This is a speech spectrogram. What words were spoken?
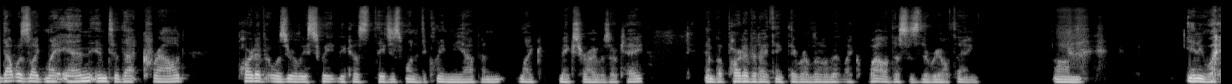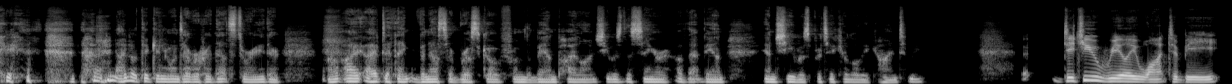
that was like my in into that crowd. Part of it was really sweet because they just wanted to clean me up and like make sure I was okay. And but part of it, I think they were a little bit like, "Wow, this is the real thing." Um, anyway, I don't think anyone's ever heard that story either. Uh, I, I, have to thank Vanessa Briscoe from the band Pylon. She was the singer of that band, and she was particularly kind to me did you really want to be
